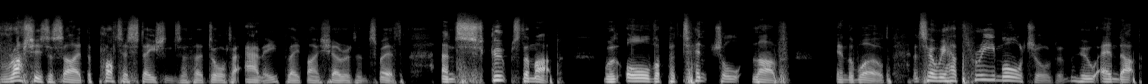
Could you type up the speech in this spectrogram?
brushes aside the protestations of her daughter Annie, played by Sheridan Smith, and scoops them up with all the potential love in the world. And so we have three more children who end up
